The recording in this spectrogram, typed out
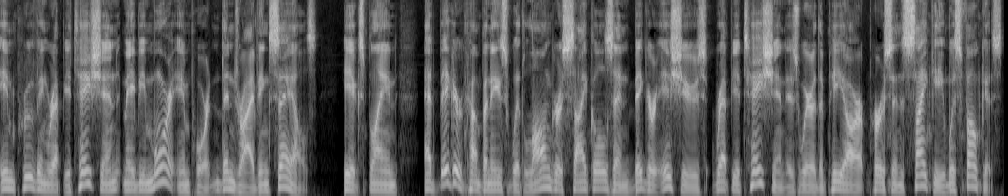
improving reputation may be more important than driving sales. He explained, at bigger companies with longer cycles and bigger issues, reputation is where the PR person's psyche was focused.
